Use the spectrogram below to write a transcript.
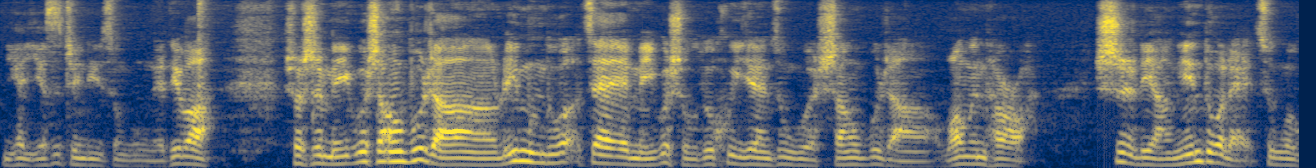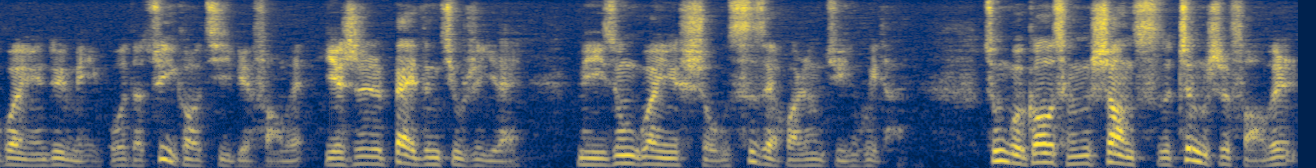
你看，也是针对中共的，对吧？说是美国商务部长雷蒙多在美国首都会见中国商务部长王文涛啊，是两年多来中国官员对美国的最高级别访问，也是拜登就职以来美中官员首次在华盛顿举行会谈。中国高层上次正式访问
